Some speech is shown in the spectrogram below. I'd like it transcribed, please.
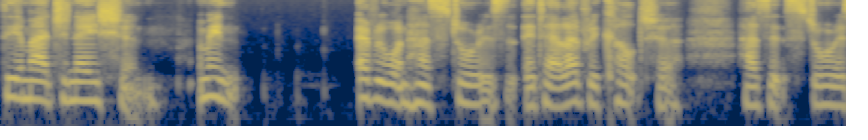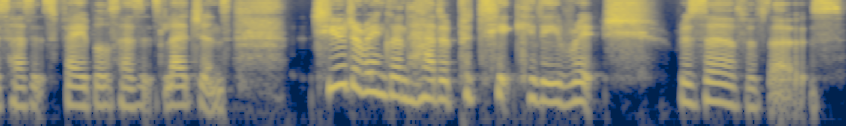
the imagination. I mean, everyone has stories that they tell. Every culture has its stories, has its fables, has its legends. Tudor England had a particularly rich reserve of those.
